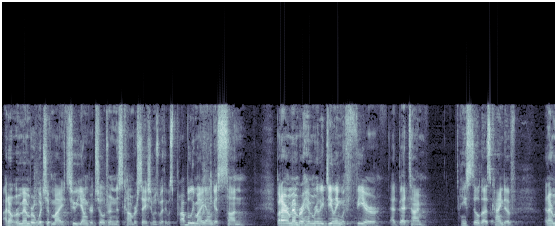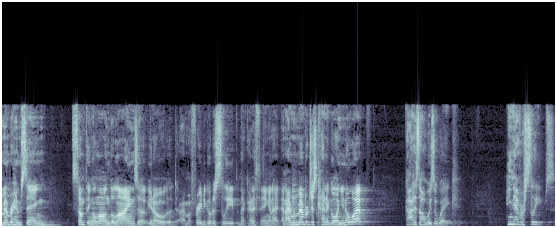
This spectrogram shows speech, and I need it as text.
I don't remember which of my two younger children this conversation was with. It was probably my youngest son. But I remember him really dealing with fear at bedtime. He still does, kind of. And I remember him saying something along the lines of, you know, I'm afraid to go to sleep and that kind of thing. And I, and I remember just kind of going, you know what? God is always awake. He never sleeps,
